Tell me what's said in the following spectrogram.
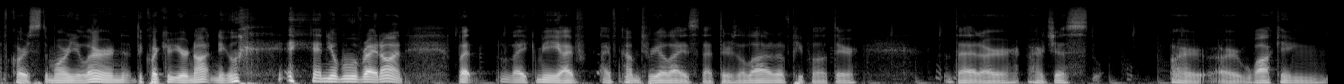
of course, the more you learn, the quicker you're not new, and you'll move right on. But like me, I've I've come to realize that there's a lot of people out there that are are just are are walking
